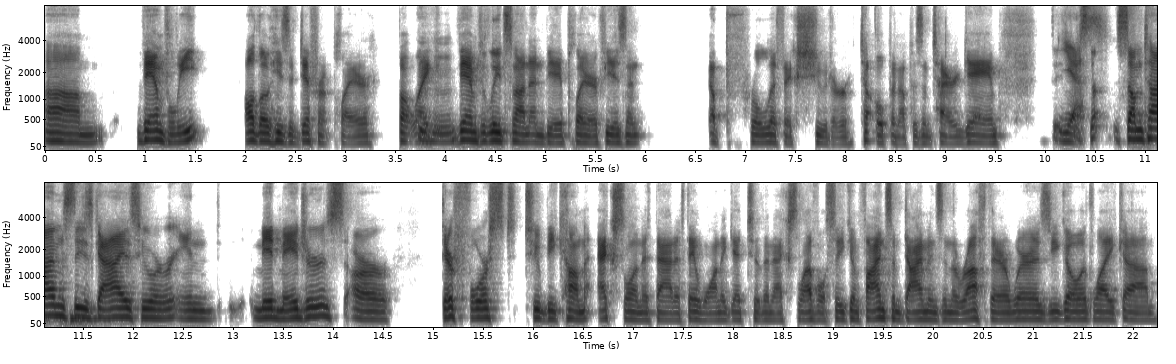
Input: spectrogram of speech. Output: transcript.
um VanVleet, although he's a different player, but like mm-hmm. VanVleet's not an NBA player if he isn't a prolific shooter to open up his entire game. Yes. sometimes these guys who are in mid majors are they're forced to become excellent at that if they want to get to the next level. So you can find some diamonds in the rough there. Whereas you go with like um,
